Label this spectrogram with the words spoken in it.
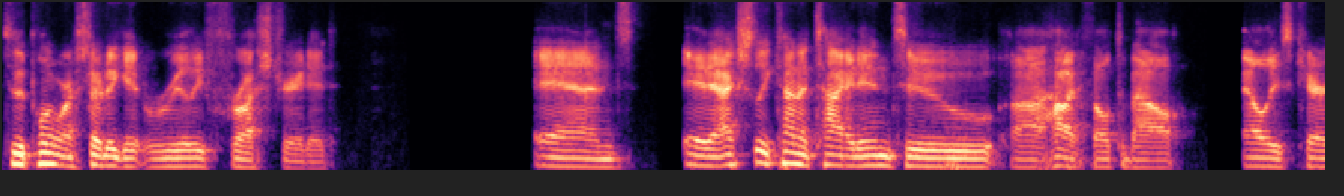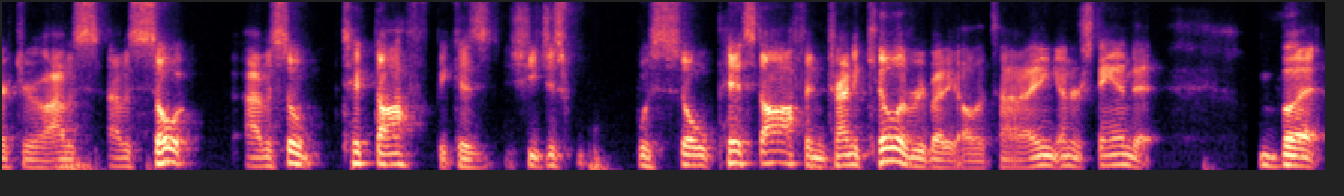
to the point where I started to get really frustrated. And it actually kind of tied into uh, how I felt about Ellie's character. I was I was so I was so ticked off because she just was so pissed off and trying to kill everybody all the time. I didn't understand it. But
